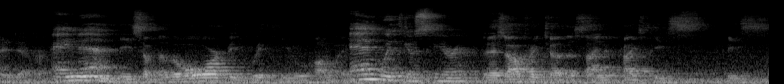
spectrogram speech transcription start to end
and ever. Amen. Peace of the Lord be with you always. And with your spirit. Let us offer each other the sign of Christ's peace. Peace.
